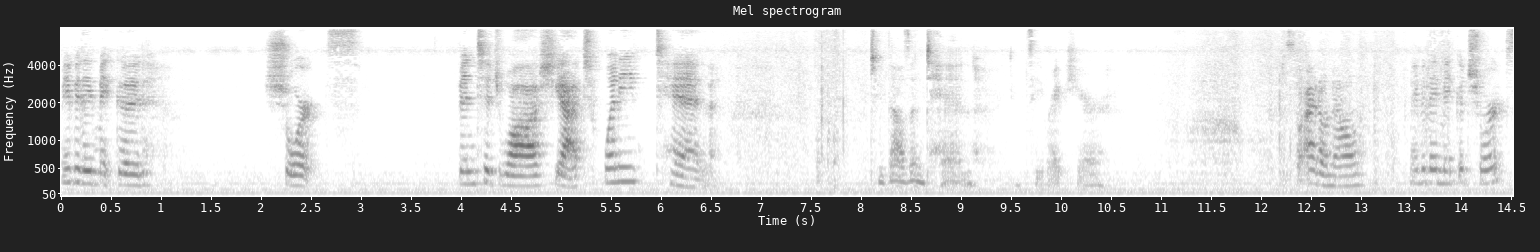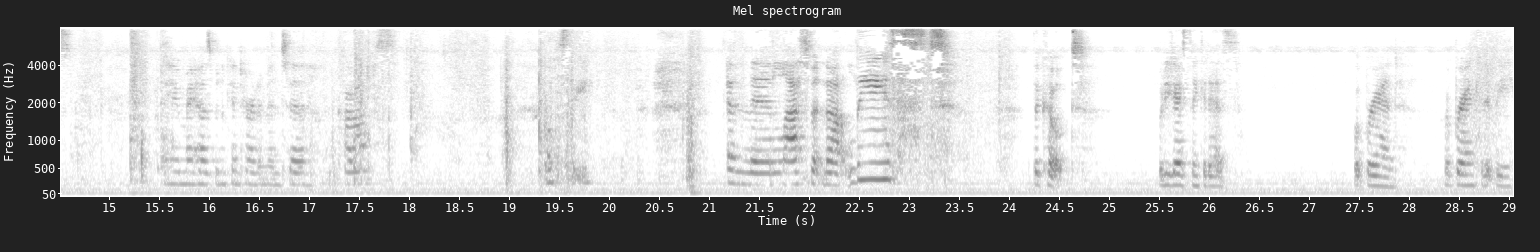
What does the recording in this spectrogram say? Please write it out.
Maybe they'd make good shorts. Vintage wash, yeah, 2010. 2010, you can see right here. So I don't know. Maybe they make good shorts. Maybe my husband can turn them into cutoffs. We'll see. And then last but not least, the coat. What do you guys think it is? What brand? What brand could it be?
